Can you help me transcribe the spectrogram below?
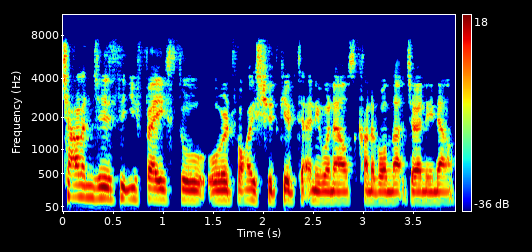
challenges that you faced or, or advice you'd give to anyone else kind of on that journey now?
